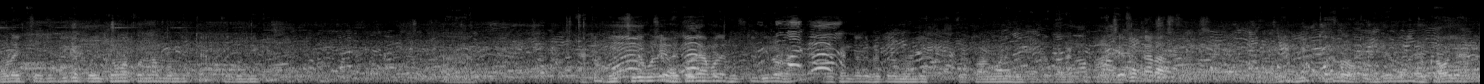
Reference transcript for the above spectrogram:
আমরা চতুর্দিকে পরিক্রমা করলাম মন্দিরটা চতুর্দিকে। এত ভিড় ছিল বলে ভেতরে আমাদের ঢুকতে দিল না। এখানটাতে ভেতরে মন্দির প্রাঙ্গণের ভেতরটা তার একটা এই ভিড় অত ভিড়ের মধ্যে ঢোকাও যায় না।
